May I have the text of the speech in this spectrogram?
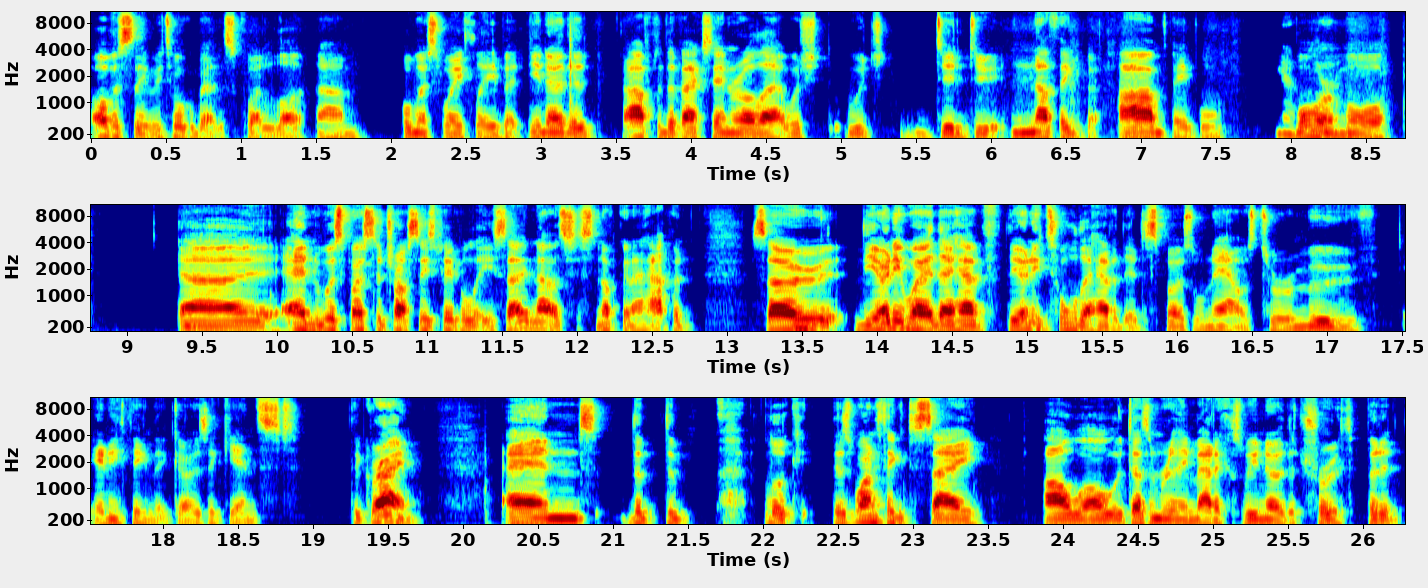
obviously we talk about this quite a lot, um, almost weekly. But you know that after the vaccine rollout, which which did do nothing but harm people yeah. more and more. Uh, and we're supposed to trust these people that you say no it's just not going to happen so mm. the only way they have the only tool they have at their disposal now is to remove anything that goes against the grain and the the look, there's one thing to say, oh well, it doesn't really matter because we know the truth, but it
